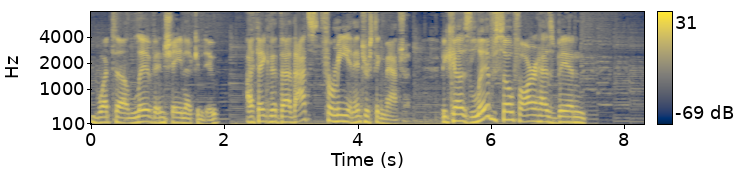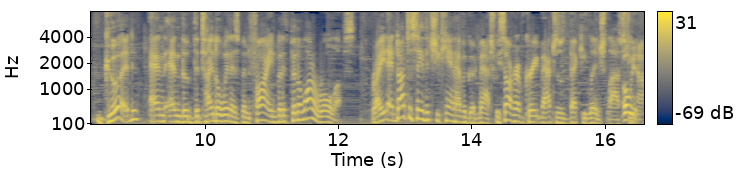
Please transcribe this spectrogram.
what uh, Liv and Shayna can do. I think that, that that's for me an interesting matchup because Liv so far has been good and and the, the title win has been fine, but it's been a lot of roll ups, right? And not to say that she can't have a good match. We saw her have great matches with Becky Lynch last oh, year.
